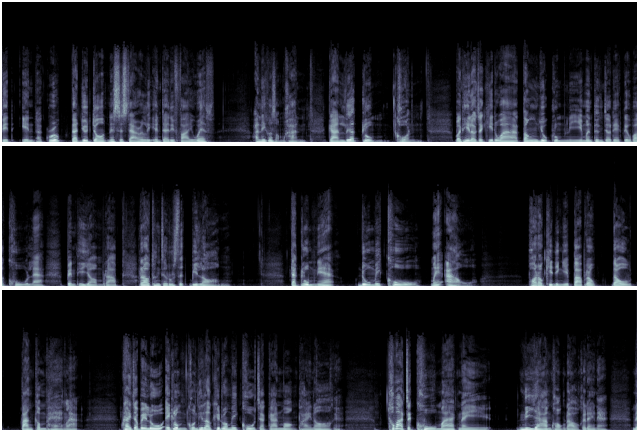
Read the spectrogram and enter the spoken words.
fit in a group that you don't necessarily identify with อันนี้ก็สำคัญการเลือกกลุ่มคนบางทีเราจะคิดว่าต้องอยู่กลุ่มนี้มันถึงจะเรียกได้ว่าคูลและเป็นที่ยอมรับ เราถึงจะรู้สึกบีลอง แต่กลุ่มนี้ดูไม่คูลไม่เอาพอเราคิดอย่างนี้ปั๊บเราเรา ตั้งกำแพงแล้วใครจะไปรู้ไอ้กลุ่มคนที่เราคิดว่าไม่คูลจากการมองภายนอกเนี่ยเขาอาจจะคูลมากในนิยามของเราก็ได้นะ ใน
